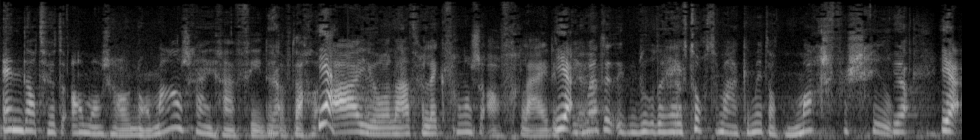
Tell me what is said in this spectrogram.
En dat we het allemaal zo normaal zijn gaan vinden. Dat we dachten, Ja. ah joh, laten we lekker van ons afglijden. Ja. Maar dat- ik bedoel, dat heeft toch te maken met dat machtsverschil. Ja. Ja, ik,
